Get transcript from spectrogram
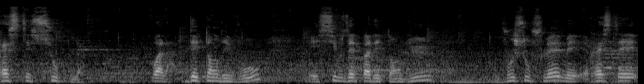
Restez souple. Voilà, détendez-vous. Et si vous n'êtes pas détendu, vous soufflez, mais restez.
